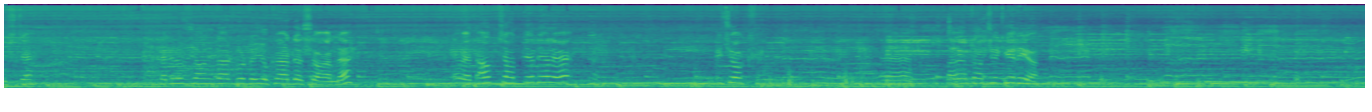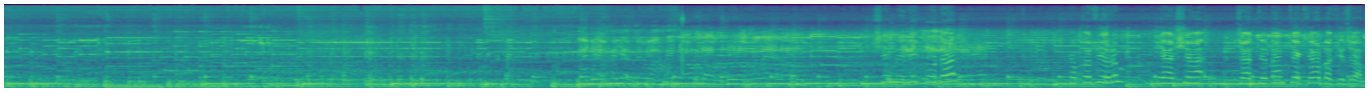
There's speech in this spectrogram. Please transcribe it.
İşte televizyoncular burada yukarıda şu anda. Evet alt caddede de birçok e, maratoncu geliyor. Şimdilik buradan kapatıyorum. Yaşa caddeden tekrar bakacağım.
